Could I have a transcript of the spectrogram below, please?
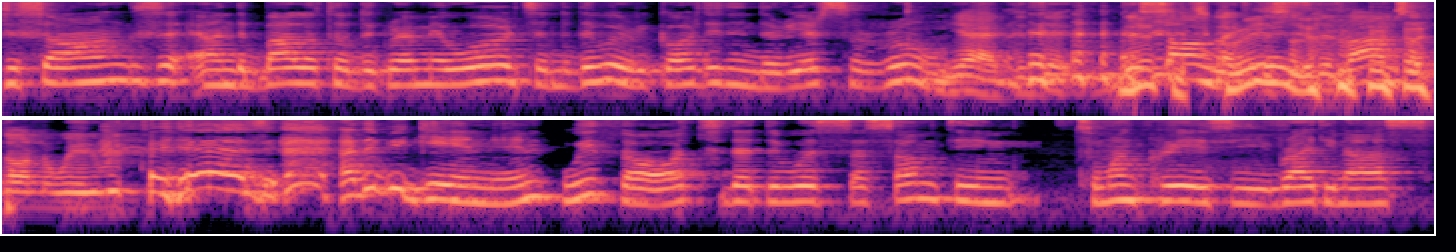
the songs and the ballot of the Grammy Awards, and they were recorded in the rehearsal room. yeah, the, the, the song like this, crazy. the drums are done with, with yes, at the beginning, we thought that there was uh, something, someone crazy writing us,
